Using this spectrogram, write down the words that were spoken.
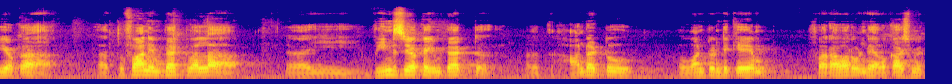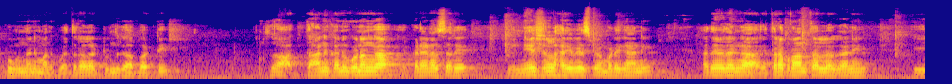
ఈ యొక్క తుఫాన్ ఇంపాక్ట్ వల్ల ఈ విండ్స్ యొక్క impact hundred to one twenty KM per hour ఉండే అవకాశం ఎక్కువ ఉందని మనకు వెదర్ అలర్ట్ ఉంది కాబట్టి సో దానికి అనుగుణంగా ఎక్కడైనా సరే ఈ నేషనల్ హైవేస్ వెంబడి కానీ అదేవిధంగా ఇతర ప్రాంతాల్లో కానీ ఈ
